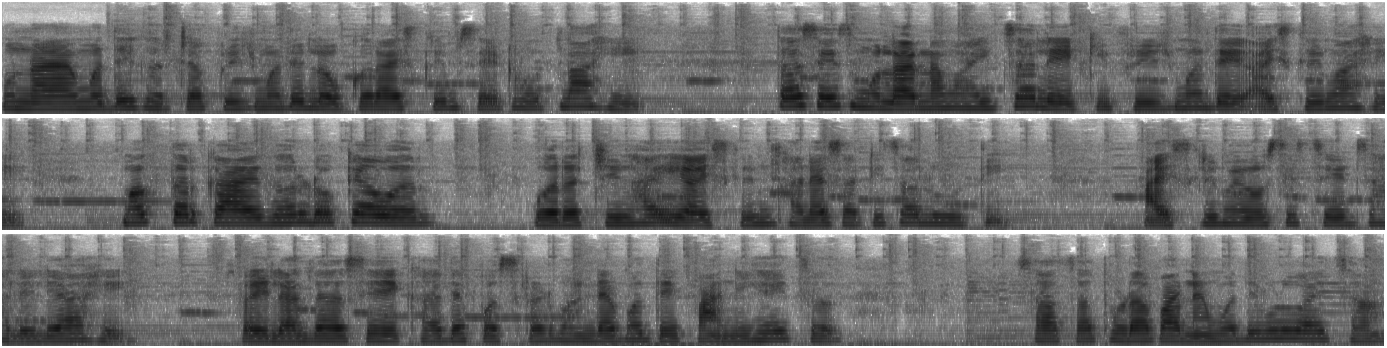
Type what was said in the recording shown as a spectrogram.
उन्हाळ्यामध्ये घरच्या फ्रीजमध्ये लवकर आईस्क्रीम सेट होत नाही. तसेच मुलांना माहीत झाले की फ्रीजमध्ये आईस्क्रीम आहे. मग तर काय घर डोक्यावर? वरची घाई आईस्क्रीम खाण्यासाठी चालू होती. आईस्क्रीम व्यवस्थित सेट झालेले आहे. पहिल्यांदा असे एखाद्या पसरट भांड्यामध्ये पाणी घ्यायचं. साचा थोडा पाण्यामध्ये बुडवायचा.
